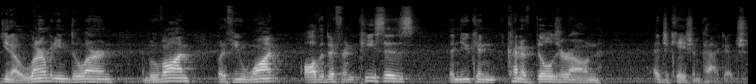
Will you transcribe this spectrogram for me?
you know, learn what you need to learn and move on. But if you want all the different pieces, then you can kind of build your own education package.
